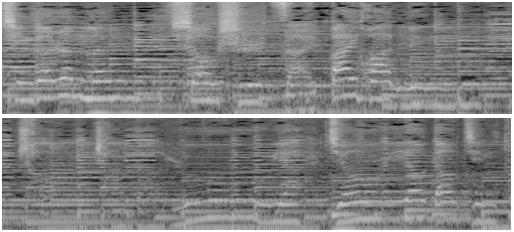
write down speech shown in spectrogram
轻的人们消失在白桦林，长长的路呀就要到尽头。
